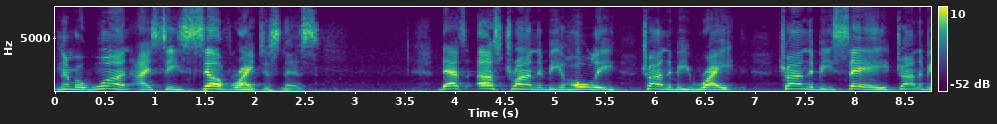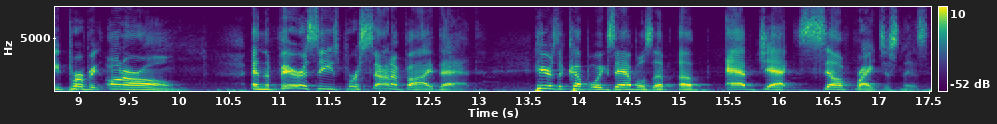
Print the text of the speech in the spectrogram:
Number one, I see self righteousness. That's us trying to be holy, trying to be right, trying to be saved, trying to be perfect on our own. And the Pharisees personified that. Here's a couple examples of, of abject self-righteousness.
